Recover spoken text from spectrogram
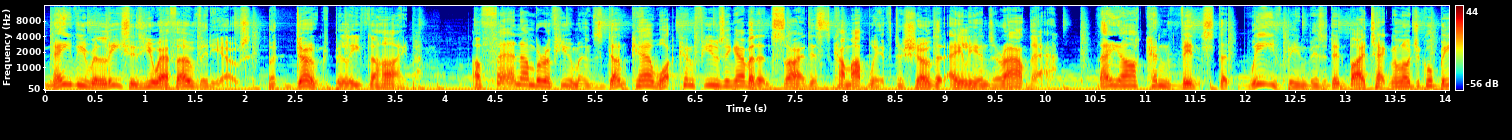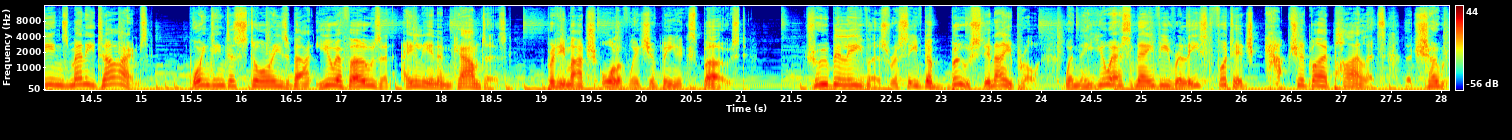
Navy releases UFO videos, but don't believe the hype. A fair number of humans don't care what confusing evidence scientists come up with to show that aliens are out there. They are convinced that we've been visited by technological beings many times, pointing to stories about UFOs and alien encounters, pretty much all of which have been exposed. True Believers received a boost in April when the US Navy released footage captured by pilots that showed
